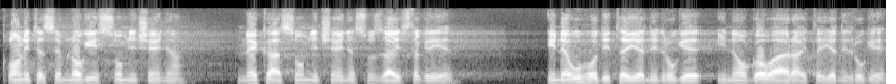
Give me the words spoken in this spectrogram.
klonite se mnogih sumnjičenja, neka sumnjičenja su zaista grije. I ne uhodite jedni druge i ne ogovarajte jedni druge.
